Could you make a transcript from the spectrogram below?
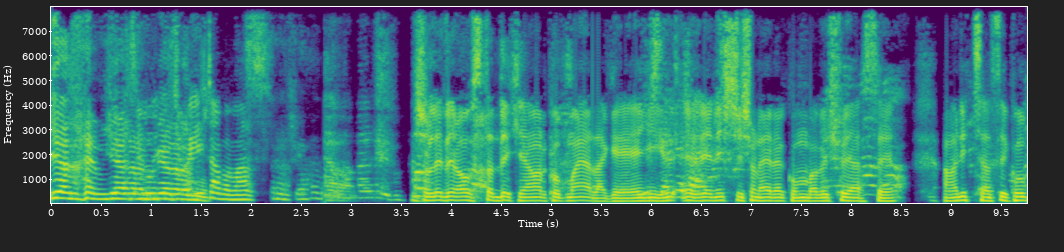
বিয়ে করেন বিয়ে করেন বিয়ে করেন। এটা বাবা আসলে এদের অবস্থা দেখে আমার খুব মায়া লাগে। এই রেল স্টেশনে এরকম ভাবে শুয়ে আছে। আমার ইচ্ছা আছে খুব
